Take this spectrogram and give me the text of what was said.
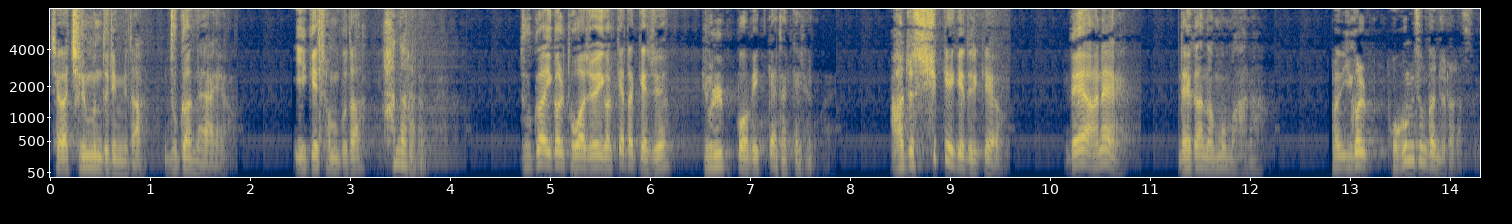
제가 질문 드립니다. 누가 나예요? 이게 전부 다 하나라는 거예요. 누가 이걸 도와줘요? 이걸 깨닫게 해줘요? 율법이 깨닫게 해주는 거예요. 아주 쉽게 얘기해 드릴게요. 내 안에 내가 너무 많아. 저는 이걸 복음성간 줄 알았어요.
